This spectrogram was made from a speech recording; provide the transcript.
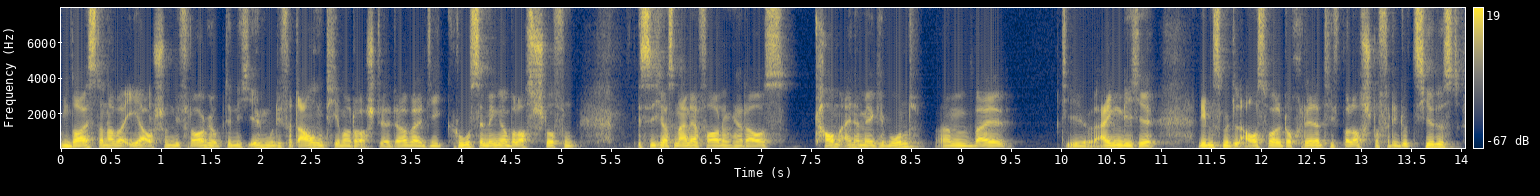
Und da ist dann aber eher auch schon die Frage, ob dir nicht irgendwo die Verdauung Thema darstellt, ja, weil die große Menge an Ballaststoffen ist sich aus meiner Erfahrung heraus kaum einer mehr gewohnt, ähm, weil die eigentliche Lebensmittelauswahl doch relativ ballaststoffreduziert ist.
